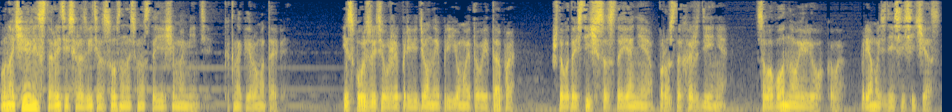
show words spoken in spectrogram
Вначале старайтесь развить осознанность в настоящем моменте, как на первом этапе. Используйте уже приведенные приемы этого этапа чтобы достичь состояния просто хождения, свободного и легкого, прямо здесь и сейчас.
